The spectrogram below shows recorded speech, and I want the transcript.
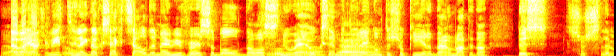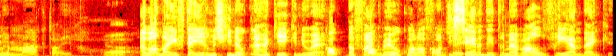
Ja, En maar ja, ik weet, gelijk dat ik zeg, hetzelfde met Reversible. Dat was Zo, nu wij ja. ook zijn Ja, bedoeling ja. om te chockeren. Daarom laat hij dat. Dus, Zo slim gemaakt dat hier. Ja. en wel, maar heeft hij hier misschien ook naar gekeken nu? Kan, dat vraag kan. ik mij ook wel af. Kan, want die zeker. scène deed er mij wel vrij aan denken.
